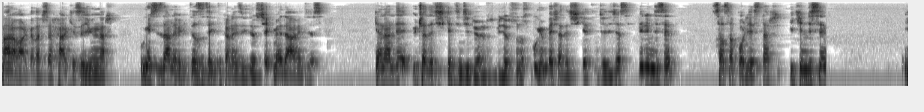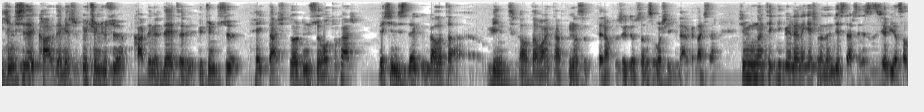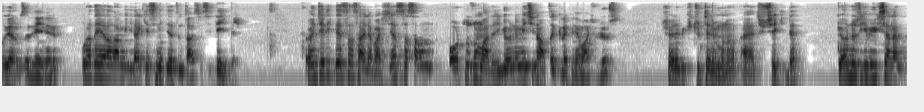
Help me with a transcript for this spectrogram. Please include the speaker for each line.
Speaker 1: Merhaba arkadaşlar, herkese iyi günler. Bugün sizlerle birlikte hızlı teknik analiz videosu çekmeye devam edeceğiz. Genelde 3 adet şirket inceliyoruz biliyorsunuz. Bugün 5 adet şirket inceleyeceğiz. Birincisi Sasa Polyester, ikincisi ikincisi Kardemir, üçüncüsü Kardemir D tabi, üçüncüsü Hektaş, dördüncüsü Otokar, beşincisi de Galata Wind, Galata Wind artık nasıl telaffuz ediyorsanız o şekilde arkadaşlar. Şimdi bunların teknik verilerine geçmeden önce isterseniz hızlıca bir yasal uyarımıza değinelim. Burada yer alan bilgiler kesinlikle yatırım tavsiyesi değildir. Öncelikle Sasa ile başlayacağız. Sasa'nın orta uzun vadeli görünümü için haftalık grafiğine başvuruyoruz. Şöyle bir küçültelim bunu. Evet şu şekilde. Gördüğünüz gibi yükselen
